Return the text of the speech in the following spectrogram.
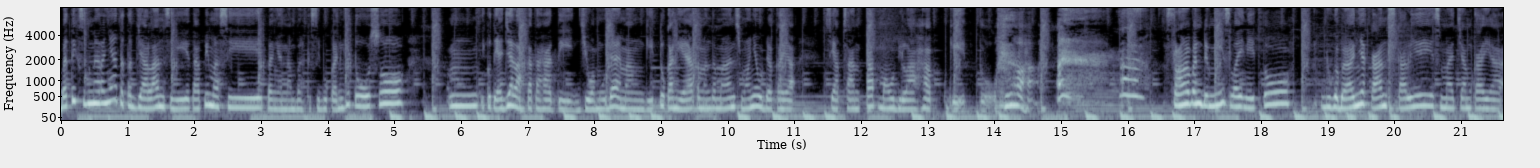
Batik sebenarnya tetap jalan sih tapi masih pengen nambah kesibukan gitu. So hmm, ikuti aja lah kata hati. Jiwa muda emang gitu kan ya teman-teman. Semuanya udah kayak siap santap mau dilahap gitu selama pandemi selain itu juga banyak kan sekali semacam kayak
